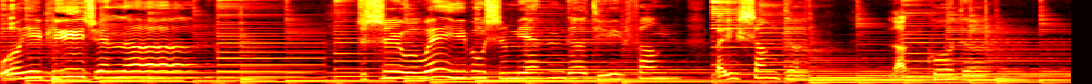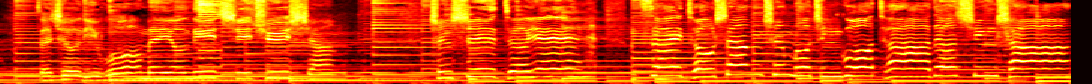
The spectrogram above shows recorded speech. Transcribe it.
我也疲倦了。是我唯一不失眠的地方，悲伤的、难过的，在这里我没有力气去想。城市的夜在头上，沉默经过他的心上。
